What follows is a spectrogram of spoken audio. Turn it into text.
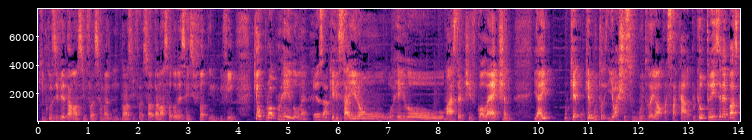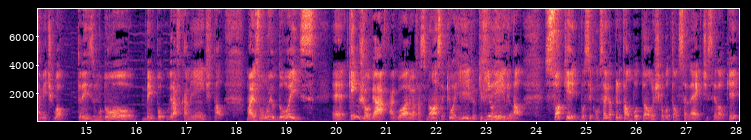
que inclusive é da nossa infância, mas da nossa infância, da nossa adolescência, enfim, que é o próprio Halo, né? Exato. Porque eles saíram o Halo Master Chief Collection, e aí o que, o que é muito. E eu acho isso muito legal, a sacada, porque o 3 ele é basicamente igual. O 3 mudou bem pouco graficamente e tal. Mas o 1 e o 2 é, quem jogar agora vai falar assim, nossa, que horrível, que, feio horrível. e tal. Só que você consegue apertar um botão, acho que é o botão Select, sei lá o que,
